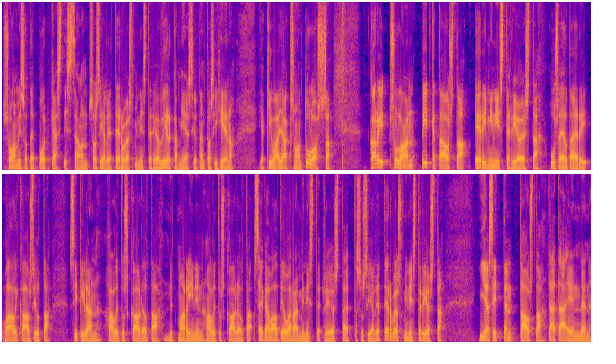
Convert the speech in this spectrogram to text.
Suomi Sote-podcastissa on sosiaali- ja terveysministeriön virkamies, joten tosi hieno ja kiva jakso on tulossa. Kari, sulla on pitkä tausta eri ministeriöistä, useilta eri vaalikausilta, Sipilän hallituskaudelta, nyt Marinin hallituskaudelta sekä valtiovarainministeriöstä että sosiaali- ja terveysministeriöstä – ja sitten tausta tätä ennen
